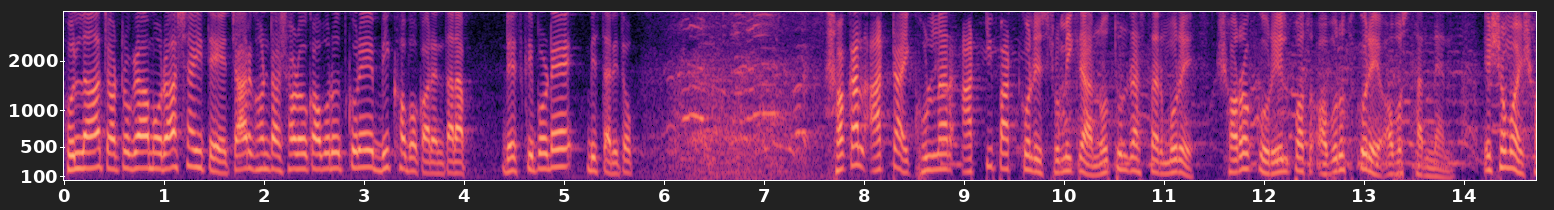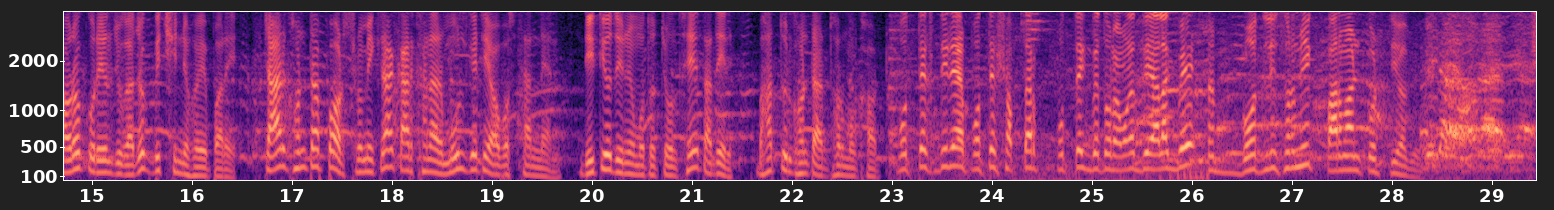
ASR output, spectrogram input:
খুলনা চট্টগ্রাম ও রাজশাহীতে চার ঘণ্টা সড়ক অবরোধ করে বিক্ষোভ করেন তারা। ডেস্ক রিপোর্টে বিস্তারিত। সকাল আটটায় খুলনার আটটি পাটকলের শ্রমিকরা নতুন রাস্তার মোড়ে সড়ক ও রেলপথ অবরোধ করে অবস্থান নেন। এ সময় সড়ক ও রেল যোগাযোগ বিচ্ছিন্ন হয়ে পড়ে। চার ঘণ্টা পর শ্রমিকরা কারখানার মূল গেটে অবস্থান নেন। দ্বিতীয় দিনের মতো চলছে তাদের বাহাত্তর ঘণ্টার ধর্মঘট। প্রত্যেক দিনে প্রত্যেক সপ্তাহ প্রত্যেক বেতন আমাদের দেওয়া লাগবে। বদলি শ্রমিক পারমানেন্ট করতে হবে।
